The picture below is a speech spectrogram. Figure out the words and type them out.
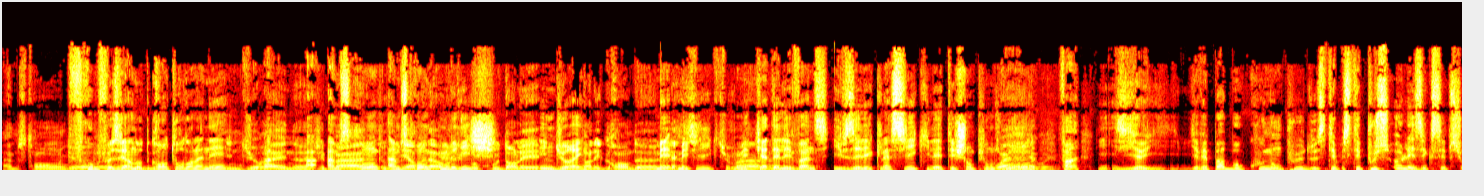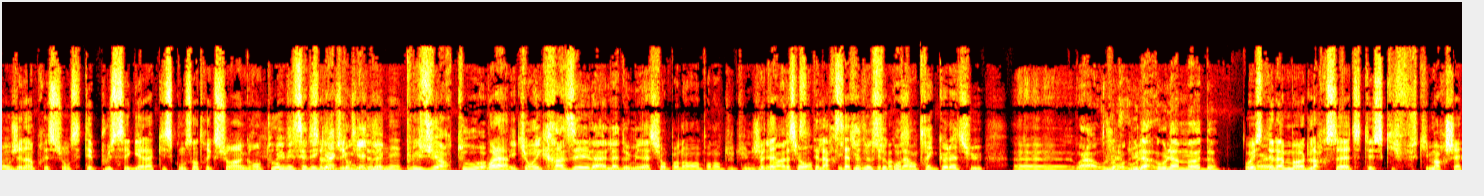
Armstrong, Froome faisait un autre grand tour dans l'année. Indurain, ah, ah, Armstrong, Armstrong, Ulrich, dans les, Indurain. dans les grandes mais, classiques, mais, tu vois. Mais Cadel Evans, il faisait les classiques, il a été champion du monde. Enfin, il y, avait pas beaucoup non plus de. C'était plus eux les exceptions, j'ai l'impression. C'était plus ces gars-là qui se concentraient que sur un grand tour. Oui, mais c'est des gars qui ont gagné plusieurs tours voilà. et qui ont écrasé la, la domination pendant pendant toute une génération la et qui ne se concentrait que là-dessus. Euh, voilà, aujourd'hui. Ou, la, ou la mode. Oui, c'était la mode, la recette, c'était ce qui, ce qui marchait.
